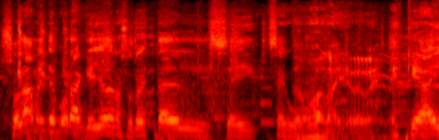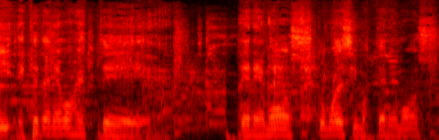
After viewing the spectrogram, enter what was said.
Solamente por aquello de nosotros está el 6 seguro. Estamos al aire, bebé. Es que hay, es que tenemos este, tenemos, ¿cómo decimos? Tenemos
